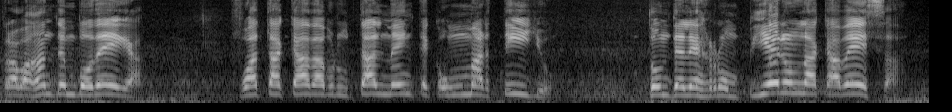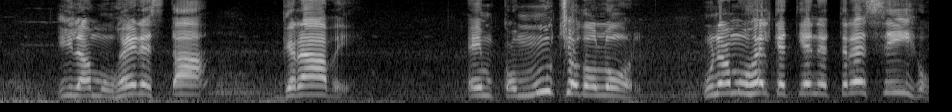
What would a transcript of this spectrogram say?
trabajando en bodega, fue atacada brutalmente con un martillo, donde le rompieron la cabeza y la mujer está grave, en- con mucho dolor. Una mujer que tiene tres hijos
